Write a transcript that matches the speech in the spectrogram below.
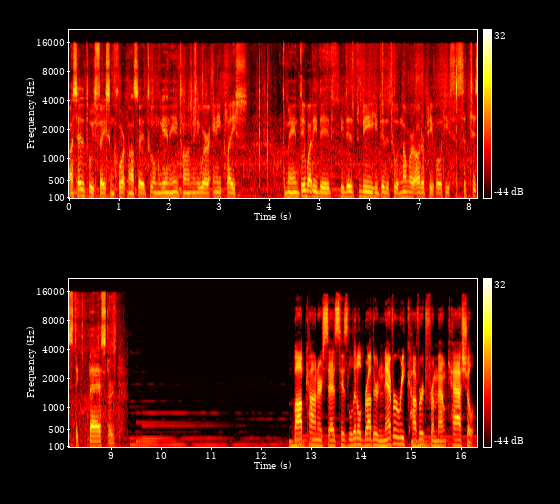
I said it to his face in court, and I'll say it to him again, anytime, anywhere, any place. The man did what he did. He did it to me. He did it to a number of other people. He's a statistic bastard. Bob Connor says his little brother never recovered from Mount Cashel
